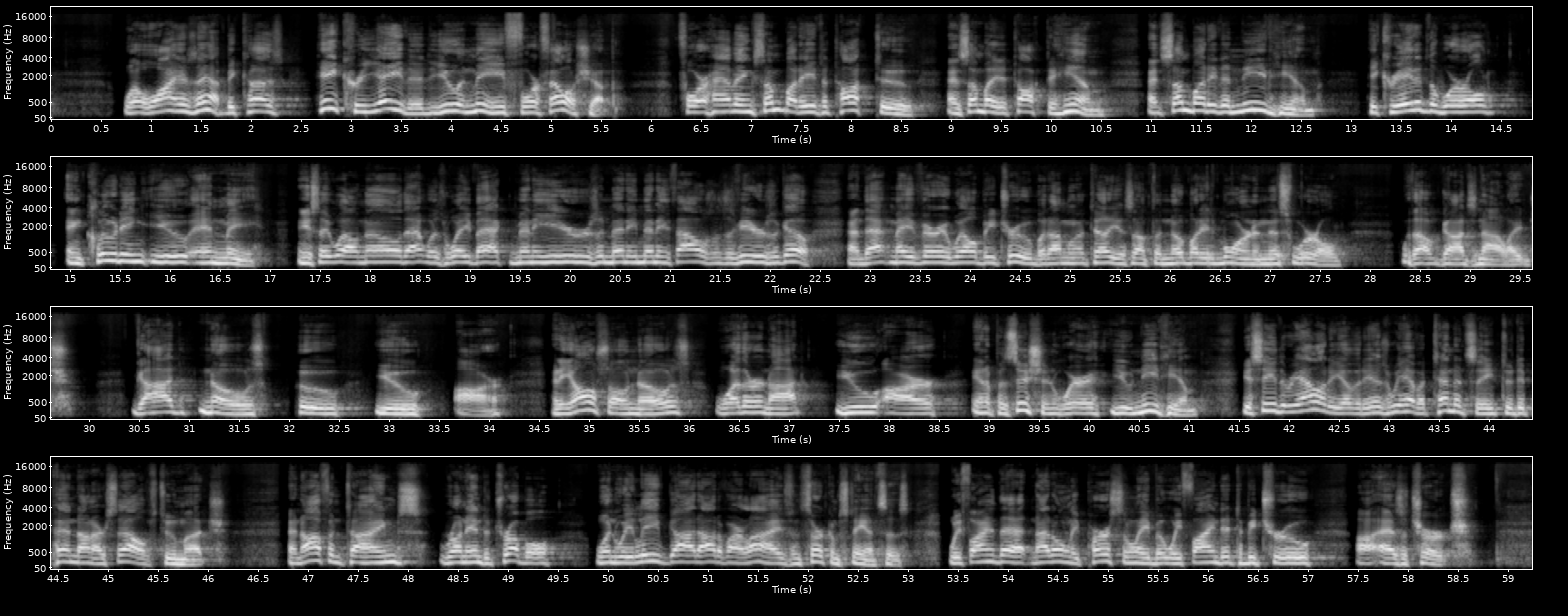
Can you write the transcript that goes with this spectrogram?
Well, why is that? Because He created you and me for fellowship, for having somebody to talk to and somebody to talk to Him and somebody to need Him. He created the world, including you and me. And you say, well, no, that was way back many years and many, many thousands of years ago. And that may very well be true, but I'm going to tell you something. Nobody's born in this world without God's knowledge. God knows who you are. And He also knows whether or not you are in a position where you need Him. You see, the reality of it is we have a tendency to depend on ourselves too much and oftentimes run into trouble when we leave God out of our lives and circumstances. We find that not only personally, but we find it to be true uh, as a church.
